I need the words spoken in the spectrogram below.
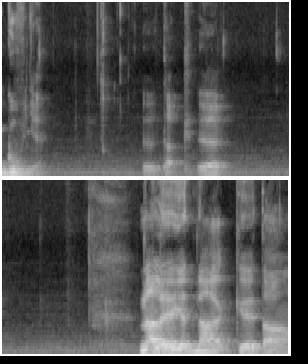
głównie. Y, Tak. No ale jednak e, ta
